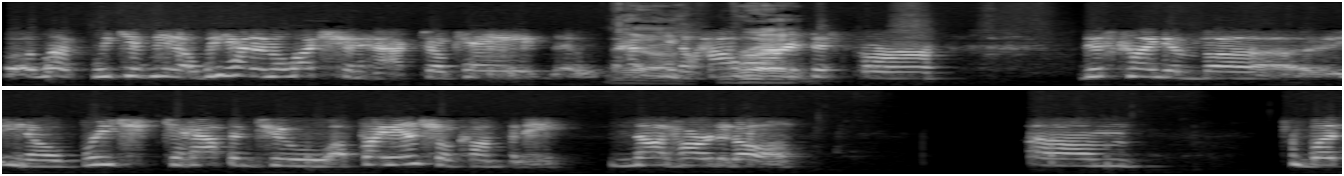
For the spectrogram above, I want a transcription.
Look, we can, you know, we had an election hacked. Okay, yeah, you know, how right. hard is it for this kind of uh, you know breach to happen to a financial company. Not hard at all. Um, but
